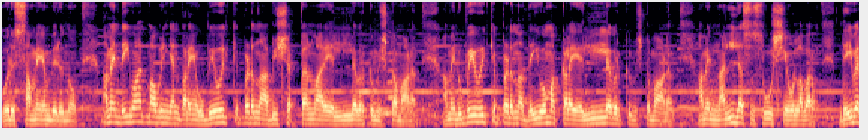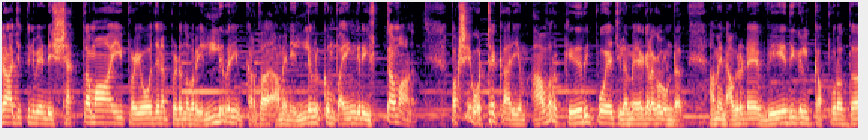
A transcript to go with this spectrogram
ഒരു സമയം വരുന്നു. അമേൻ. ദൈവാത്മാവിൽ ഞാൻ പറയാം ഉപയോഗിക്കപ്പെടുന്ന അഭിഷക്തന്മാരെ എല്ലാവർക്കും ഇഷ്ടമാണ്. അമേൻ. ഉപയോഗിക്കപ്പെടുന്ന ദൈവമക്കളെ എല്ലാവർക്കും ഇഷ്ടമാണ്. അമേൻ. നല്ല ശുശ്രൂഷയുള്ളവർ ദൈവരാജ്യത്തിന് വേണ്ടി ശക്തമായി പ്രയോജനം പ്രയോജനപ്പെടുന്നവർ എല്ലാവരെയും കർത്ത അവൻ എല്ലാവർക്കും ഭയങ്കര ഇഷ്ടമാണ്. പക്ഷേ ഒറ്റ കാര്യം അവർ കയറിപ്പോയ ചില മേഖലകളുണ്ട്. അവൻ അവരുടെ വേദികൾക്കപ്പുറത്ത്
